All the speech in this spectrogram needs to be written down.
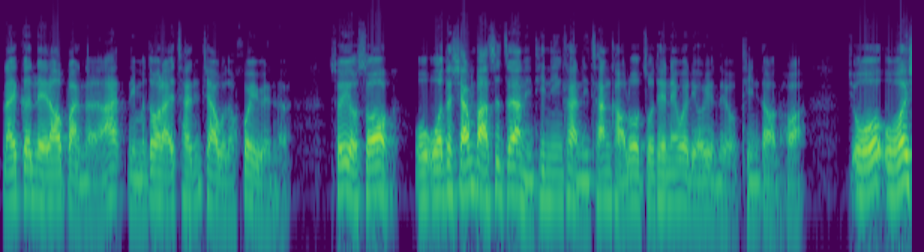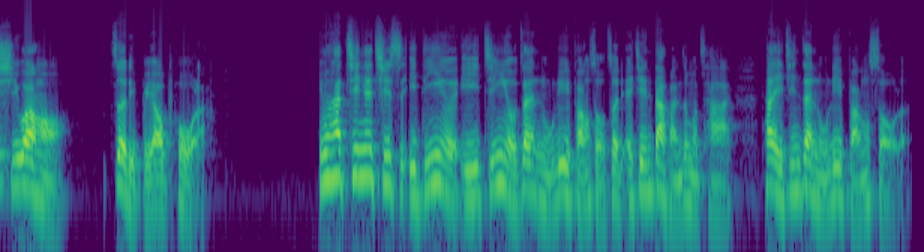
来跟雷老板了啊，你们都来参加我的会员了。所以有时候我我的想法是这样，你听听看，你参考。如果昨天那位留言的有听到的话，我我会希望哦，这里不要破了，因为他今天其实已经有已经有在努力防守这里。哎，今天大盘这么差，他已经在努力防守了。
